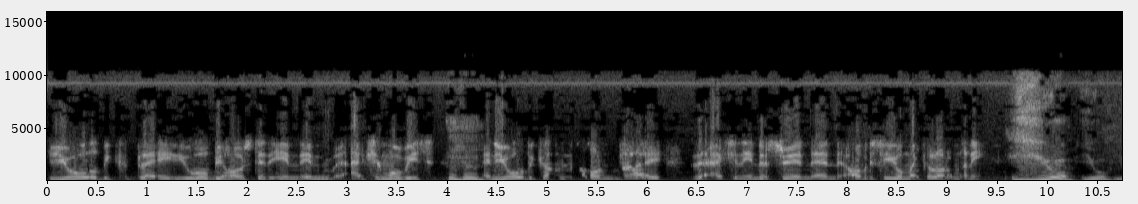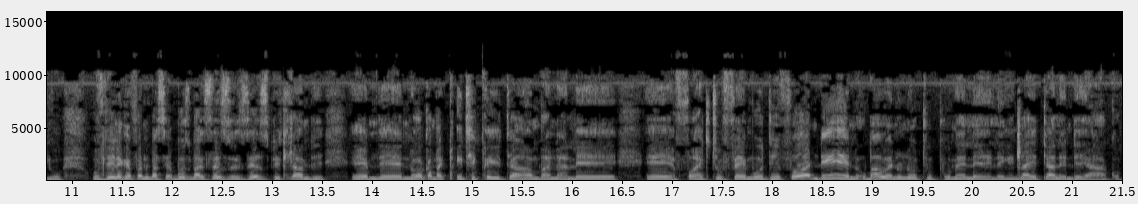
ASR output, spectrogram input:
You will be play. You will be hosted in in action movies, and you will become known by the action industry, and, and obviously you'll make a lot of money. Yho yho yho uvile ke fanele uba siyabuza uba zezi- zeziphi mhlawumbi um noko amaqithiqithi ahamba nale um fight to fame. Uthi fondini uba wena unothi uphumelele ngenxa yetalente yakho.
